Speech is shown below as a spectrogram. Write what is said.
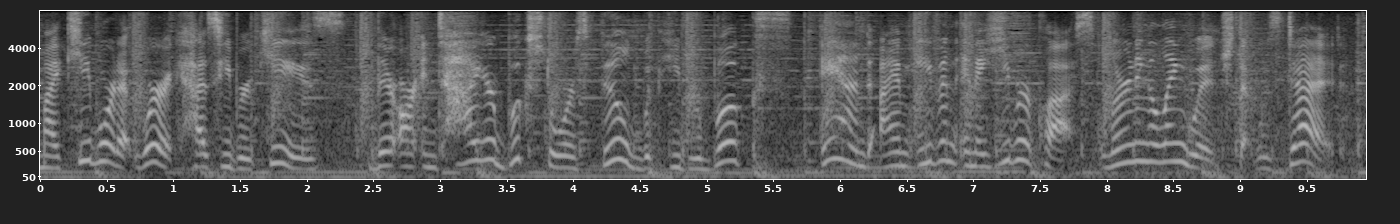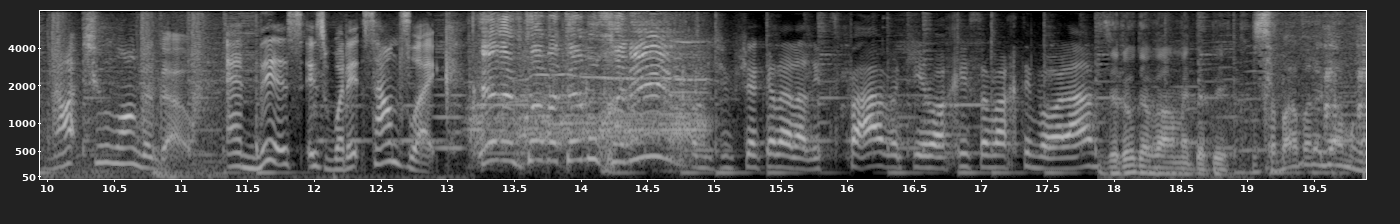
My keyboard at work has Hebrew keys. There are entire bookstores filled with Hebrew books. And I am even in a Hebrew class learning a language that was dead not too long ago. And this is what it sounds like. ערב טוב, אתם מוכנים? 50 שקל על הרצפה, וכאילו הכי שמחתי בעולם. זה לא דבר מדבק. סבבה לגמרי.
